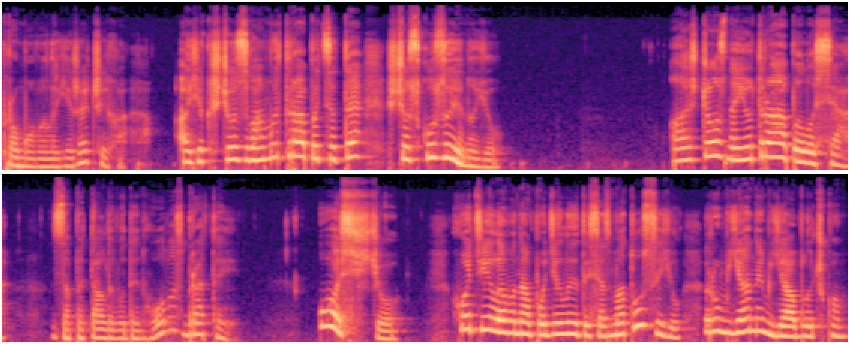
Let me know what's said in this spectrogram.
промовила їжачиха. А якщо з вами трапиться те, що з кузиною? А що з нею трапилося? запитали в один голос брати. Ось що. Хотіла вона поділитися з матусею рум'яним яблучком,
